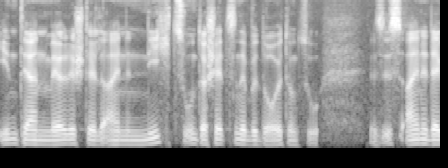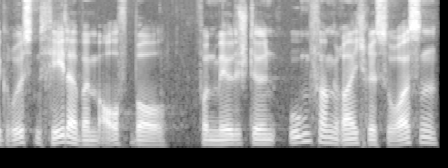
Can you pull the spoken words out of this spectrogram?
internen Meldestelle eine nicht zu unterschätzende Bedeutung zu. Es ist einer der größten Fehler beim Aufbau von Meldestellen, umfangreich Ressourcen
